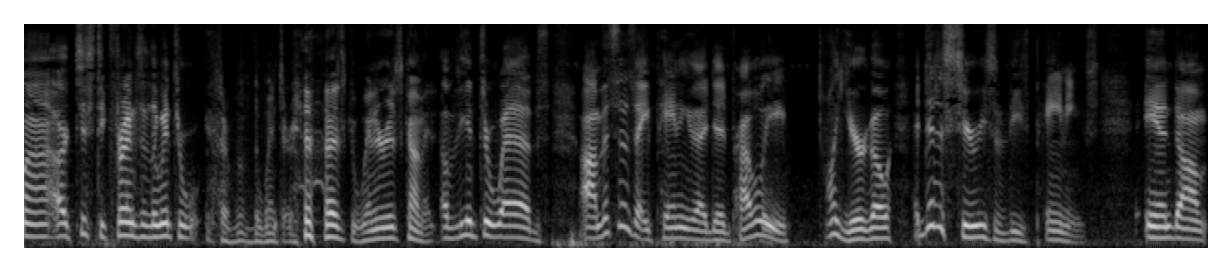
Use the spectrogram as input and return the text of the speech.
uh, artistic friends of the winter, of the winter, winter is coming, of the interwebs. Um, this is a painting that I did probably a year ago. I did a series of these paintings. And um,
